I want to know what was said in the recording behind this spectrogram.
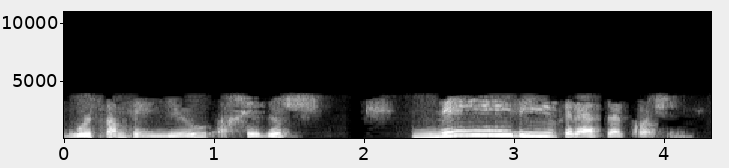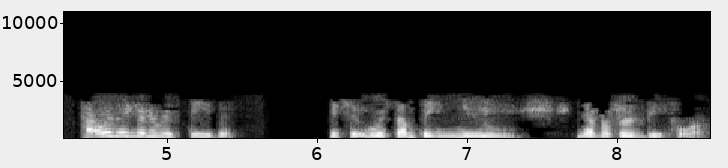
were something new, a chiddush, maybe you could ask that question. How are they going to receive it if it were something new, never heard before?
